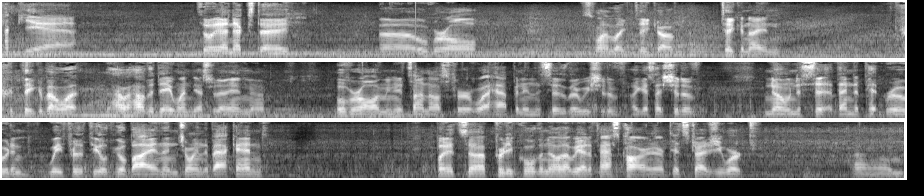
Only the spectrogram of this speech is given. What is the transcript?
Heck yeah! So yeah, next day. Uh, overall, just want to like take a take a night and think about what how how the day went yesterday. And uh, overall, I mean, it's on us for what happened in the Sizzler. We should have. I guess I should have known to sit at the end of pit road and wait for the field to go by and then join the back end but it's uh, pretty cool to know that we had a fast car and our pit strategy worked. Um,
